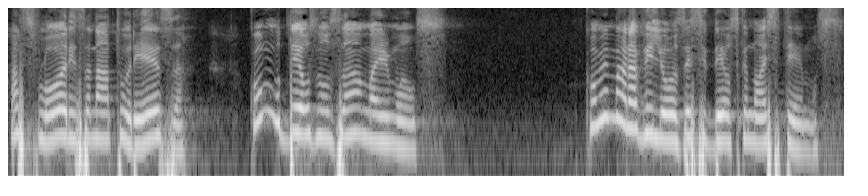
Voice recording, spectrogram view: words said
As flores, a natureza. Como Deus nos ama, irmãos. Como é maravilhoso esse Deus que nós temos.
